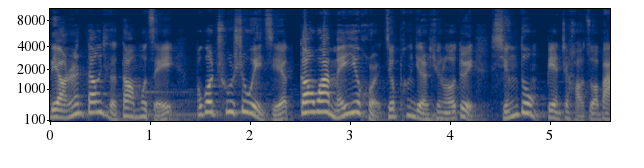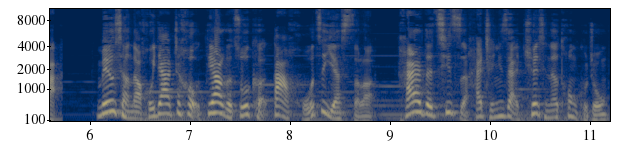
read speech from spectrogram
两人当起了盗墓贼，不过出师未捷，刚挖没一会儿就碰见了巡逻队，行动便只好作罢。没有想到回家之后，第二个租客大胡子也死了，海尔的妻子还沉浸在缺钱的痛苦中，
